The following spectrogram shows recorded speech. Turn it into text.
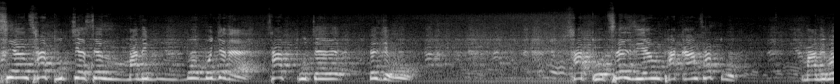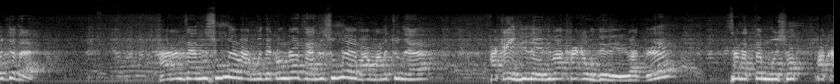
সিয়ান সাত ফুটছে সিয়ান মাদি বইছে দে, সাত ফুটছে যাব সাত ফুট সেই জিয়ান ফাঁকা, সাত ফুট মাদি বইছে দে হারান জানি শুনে বাং মধ্যে কঙ্গা জানি শুনে বাং মানে চুনে ফাঁকা ইন্দি দিয়ে দিবা খাকা উন্দি দিয়ে দিবা দে সানাতে মুই সব ফাঁকা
